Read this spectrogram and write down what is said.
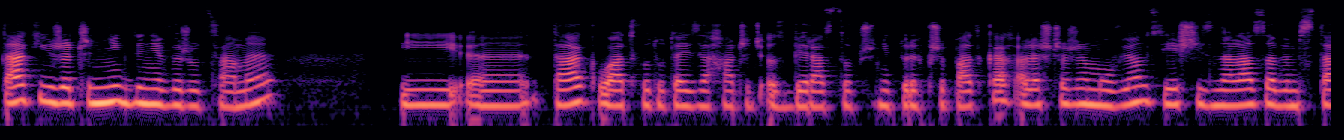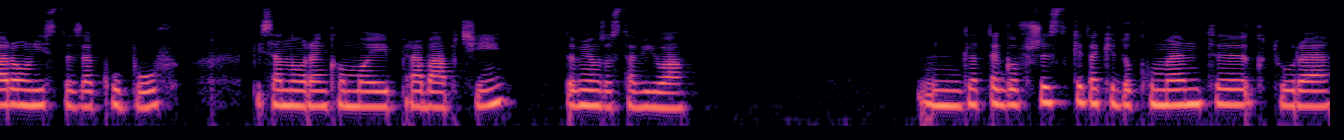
Takich rzeczy nigdy nie wyrzucamy i yy, tak, łatwo tutaj zahaczyć o zbieractwo przy niektórych przypadkach, ale szczerze mówiąc, jeśli znalazłabym starą listę zakupów pisaną ręką mojej prababci, to bym ją zostawiła. Yy, dlatego wszystkie takie dokumenty, które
